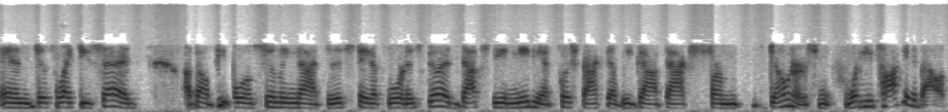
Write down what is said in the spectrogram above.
And just like you said about people assuming that the state of Florida is good, that's the immediate pushback that we got back from donors. What are you talking about?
